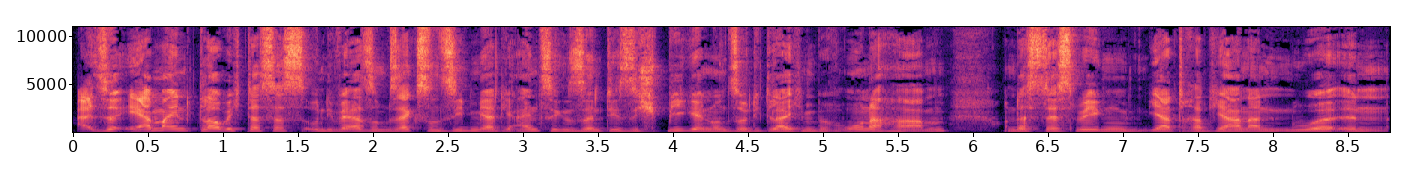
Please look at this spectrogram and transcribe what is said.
Also er meint, glaube ich, dass das Universum 6 und 7 ja die einzigen sind, die sich spiegeln und so die gleichen Bewohner haben und dass deswegen Yadratianer nur in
